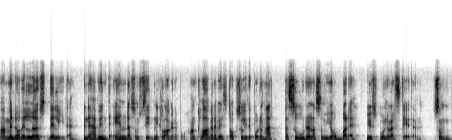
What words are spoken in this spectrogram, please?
Ja, men då har vi löst det lite. Men det här var ju inte det enda som Sidney klagade på. Han klagade visst också lite på de här personerna som jobbade just på universiteten, som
